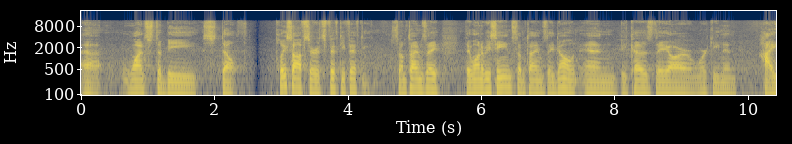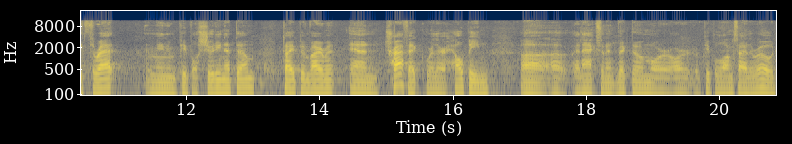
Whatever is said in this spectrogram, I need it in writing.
uh, wants to be stealth. Police officer, it's 50 50. Sometimes they, they want to be seen, sometimes they don't. And because they are working in high threat, meaning people shooting at them type environment, and traffic where they're helping uh, uh, an accident victim or, or people alongside the road,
